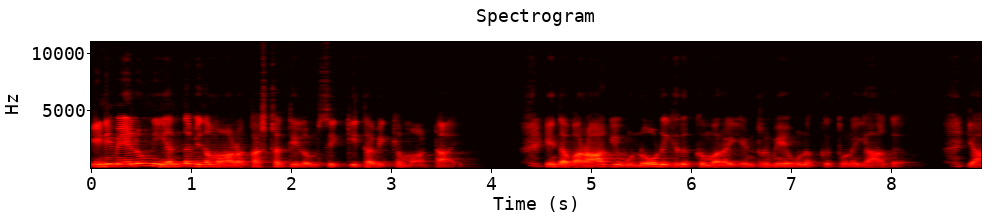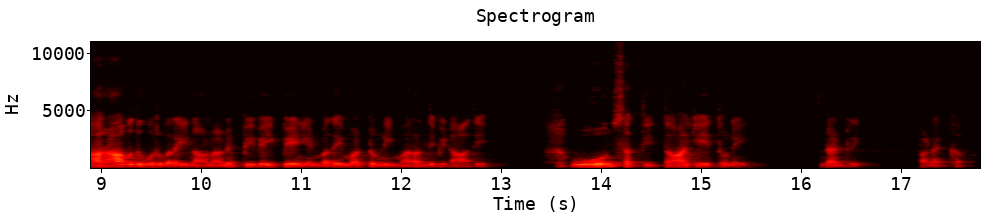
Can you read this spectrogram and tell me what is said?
இனிமேலும் நீ எந்த விதமான கஷ்டத்திலும் சிக்கி தவிக்க மாட்டாய். இந்த வராகி உன்னோடு இருக்கும் வரை என்றுமே உனக்கு துணையாக. யாராவது ஒருவரை நான் அனுப்பி வைப்பேன் என்பதை மட்டும் நீ மறந்து விடாதே. ஓம் சக்தி தாயே துணை. நன்றி. வணக்கம்.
